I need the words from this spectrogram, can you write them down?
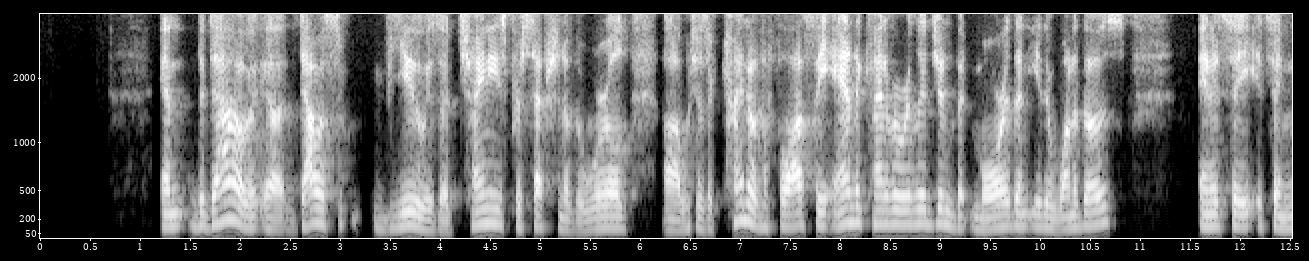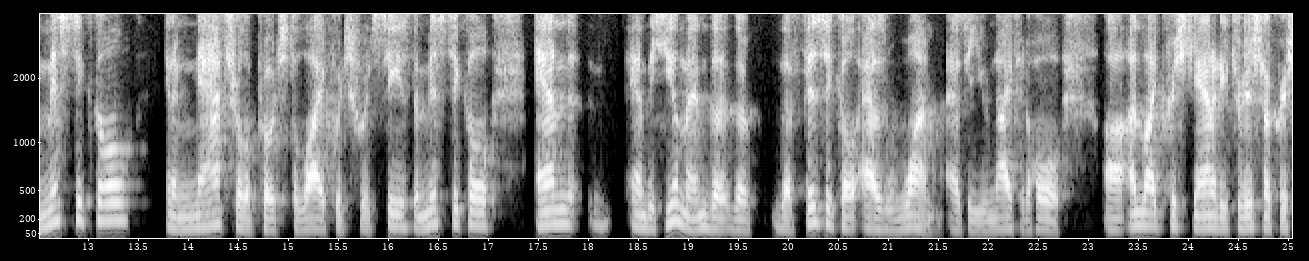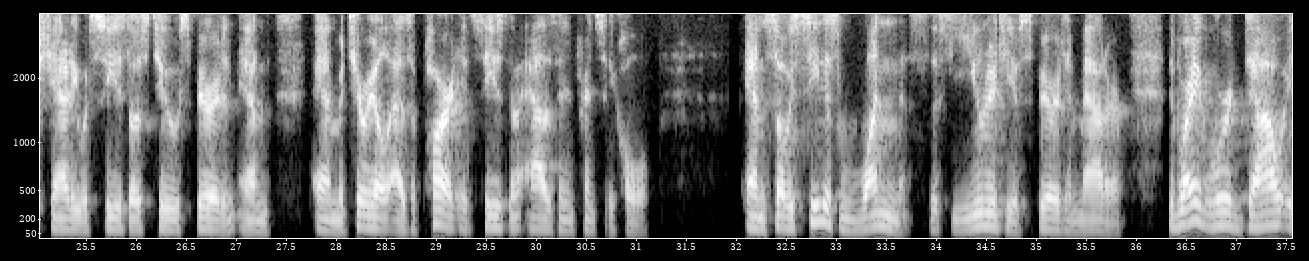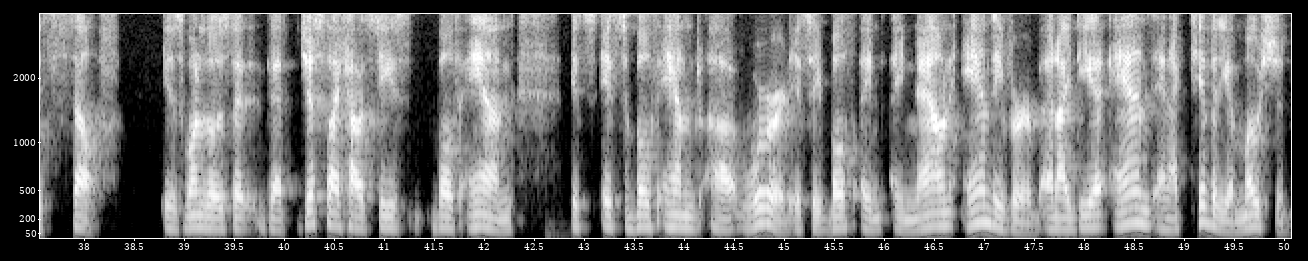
And the Tao, uh, Taoist view is a Chinese perception of the world, uh, which is a kind of a philosophy and a kind of a religion, but more than either one of those. And it's a it's a mystical and a natural approach to life, which which sees the mystical and and the human, the the the physical, as one, as a united whole. Uh, unlike Christianity, traditional Christianity, which sees those two, spirit and, and and material as a part, it sees them as an intrinsic whole. And so we see this oneness, this unity of spirit and matter. The very word Tao itself is one of those that that just like how it sees both and it's it's both and uh, word. It's a both a, a noun and a verb an idea and an activity a motion.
